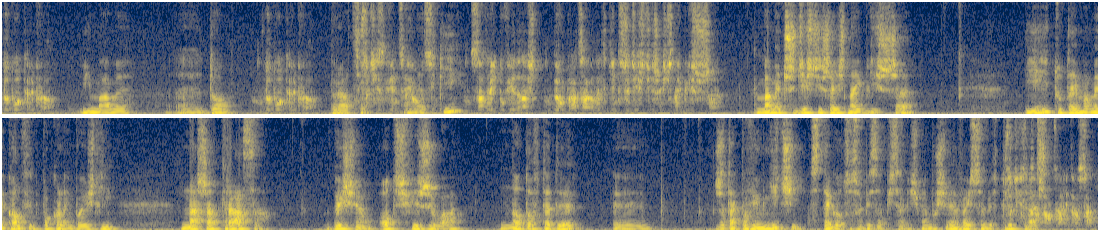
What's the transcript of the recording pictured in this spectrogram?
Dopłoter Pro, i mamy e, dom Dopłoter Pro, pracy. Anetki. Satelitów 11, Dom Praca Anetki 36 najbliższe. Mamy 36 najbliższe i tutaj mamy konflikt pokoleń, bo jeśli nasza trasa by się odświeżyła, no to wtedy, yy, że tak powiem, nici z tego, co sobie zapisaliśmy. Musimy wejść sobie w tryb Przycisk trasy. zarządzanie trasami.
